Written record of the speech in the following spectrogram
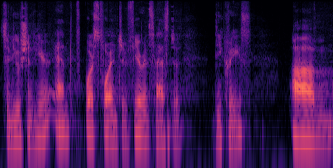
solution here. And of course, foreign interference has to decrease. Um,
